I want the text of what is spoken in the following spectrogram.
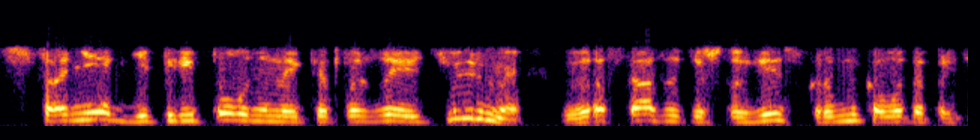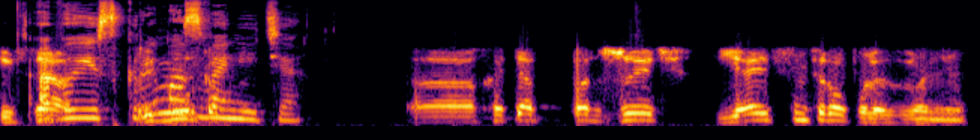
в стране, где переполнены КПЗ и тюрьмы, вы рассказываете, что здесь в Крыму кого-то притесняют. А вы из Крыма Придурков, звоните? Э, хотят поджечь. Я из Симферополя звоню.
